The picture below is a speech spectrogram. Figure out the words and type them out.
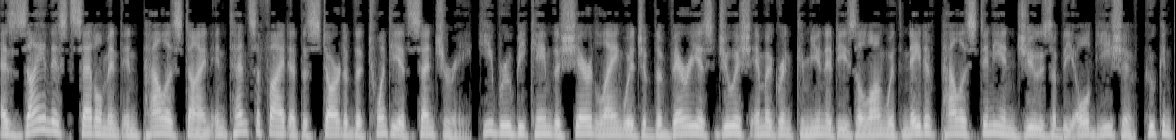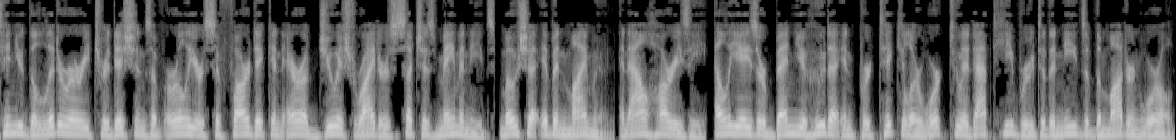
As Zionist settlement in Palestine intensified at the start of the 20th century, Hebrew became the shared language of the various Jewish immigrant communities along with native Palestinian Jews of the Old Yishuv, who continued the literary traditions of earlier Sephardic and Arab Jewish writers such as Maimonides Moshe ibn Maimun and al-Harizi. Eliezer ben Yehuda in particular worked to adapt Hebrew to the needs of the modern world,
